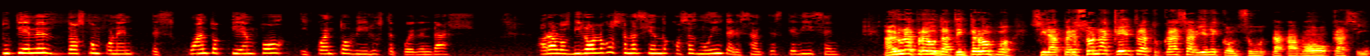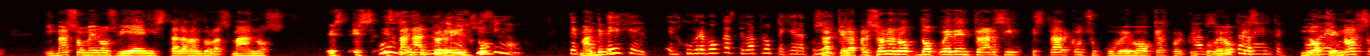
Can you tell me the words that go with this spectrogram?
tú tienes dos componentes: cuánto tiempo y cuánto virus te pueden dar. Ahora, los virólogos están haciendo cosas muy interesantes que dicen. A ver, una pregunta, te interrumpo. Si la persona que entra a tu casa viene con su tapabocas y, y más o menos bien y está lavando las manos, ¿es, es, tan alto el riesgo? Muchísimo. Te protege, el, cubrebocas te va a proteger a ti. O sea, que la persona no, no puede entrar sin estar con su cubrebocas, porque el cubrebocas lo que más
